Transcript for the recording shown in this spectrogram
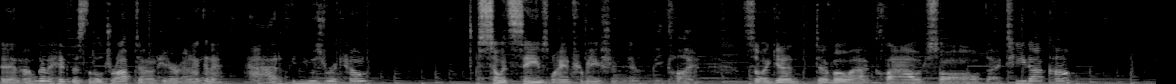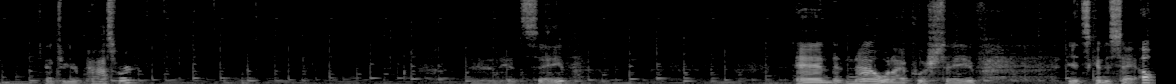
And I'm going to hit this little drop down here and I'm going to add the user account so it saves my information in the client. So again, demo at cloudsolvedit.com. Enter your password and hit save. And now when I push save, it's going to say, oh,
